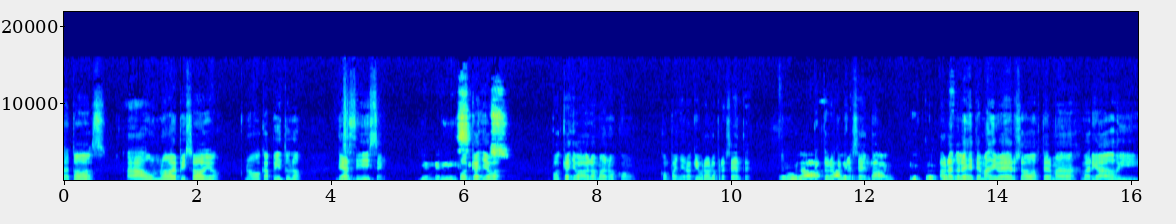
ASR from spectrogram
a todos a un nuevo episodio, nuevo capítulo de Así Dicen. Bienvenidísimos. Podcast, lleva, podcast llevado de la mano con compañero aquí Braulio presente. Hola, Víctor aquí vale, ¿cómo presente. Víctor, ¿todo Hablándoles de temas diversos, temas variados y,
